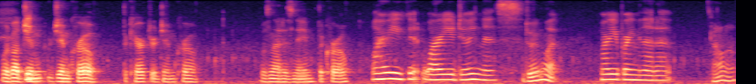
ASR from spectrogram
What about Jim Jim Crow? The character Jim Crow. Wasn't that his name? The Crow. Why are you why are you doing this? Doing what? Why are you bringing that up? I don't know.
